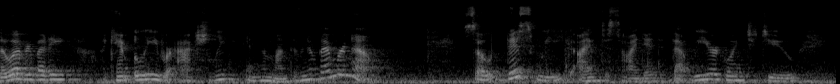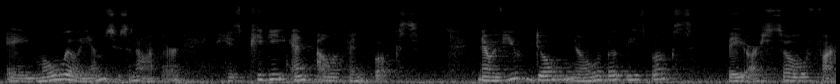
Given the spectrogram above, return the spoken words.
Hello everybody. I can't believe we're actually in the month of November now. So this week I've decided that we are going to do a Mo Willems, who's an author, his Piggie and Elephant books. Now if you don't know about these books, they are so fun.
